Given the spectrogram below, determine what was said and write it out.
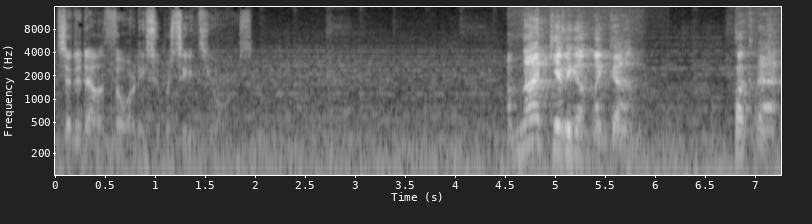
Citadel authority supersedes yours. I'm not giving up my gun. Fuck that.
